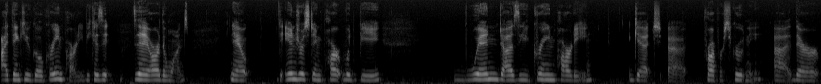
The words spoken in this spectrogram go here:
I think you go Green Party because it they are the ones. Now, the interesting part would be when does the Green Party get uh, proper scrutiny? Uh, there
